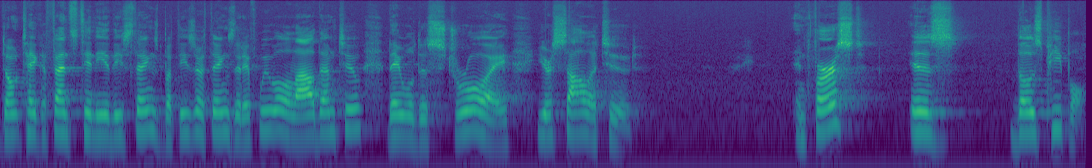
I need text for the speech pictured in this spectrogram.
don't take offense to any of these things, but these are things that if we will allow them to, they will destroy your solitude. And first is those people.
